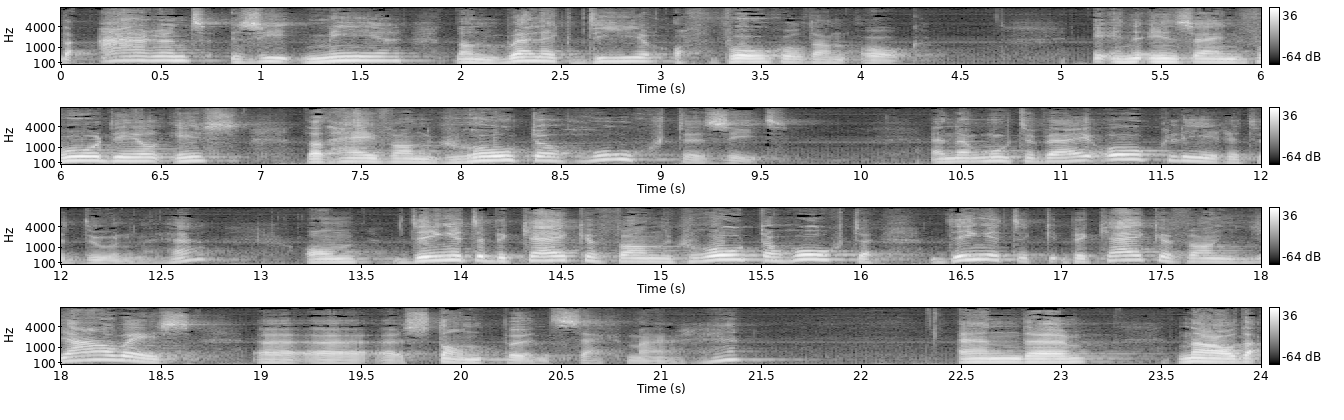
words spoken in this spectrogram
De arend ziet meer dan welk dier of vogel dan ook. In, in zijn voordeel is dat hij van grote hoogte ziet. En dat moeten wij ook leren te doen. Hè? Om dingen te bekijken van grote hoogte. Dingen te bekijken van Yahweh's uh, uh, standpunt, zeg maar. Hè? En nou, de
